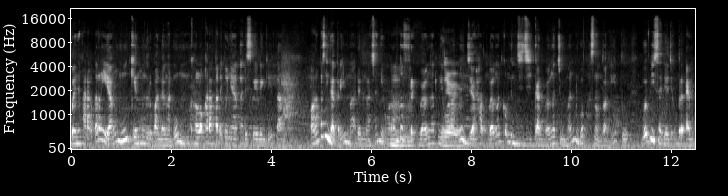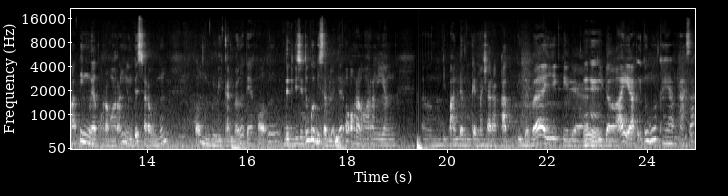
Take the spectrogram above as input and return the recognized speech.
banyak karakter yang mungkin menurut pandangan umum kalau karakter itu nyata di sekeliling kita orang pasti nggak terima dan ngerasa nih orang tuh freak banget nih Iya, orang iya. tuh jahat banget kok menjijikan banget. Cuman gue pas nonton itu gue bisa diajak berempati ngeliat orang-orang yang mungkin secara umum kok menggelikan banget ya kok dari di situ gue bisa belajar oh orang-orang yang em, dipandang mungkin masyarakat tidak baik tidak Mm-mm. tidak layak itu gue kayak ngerasa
